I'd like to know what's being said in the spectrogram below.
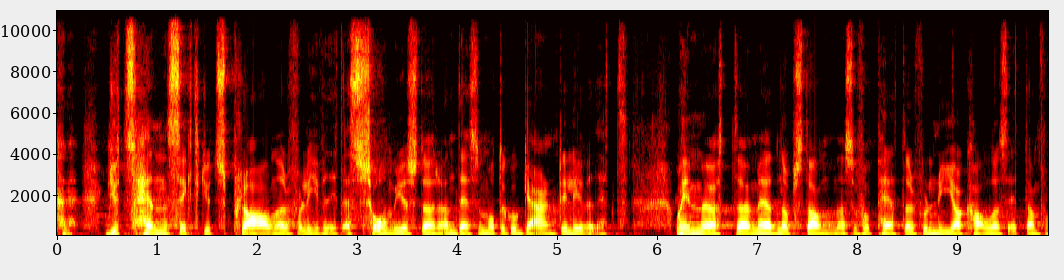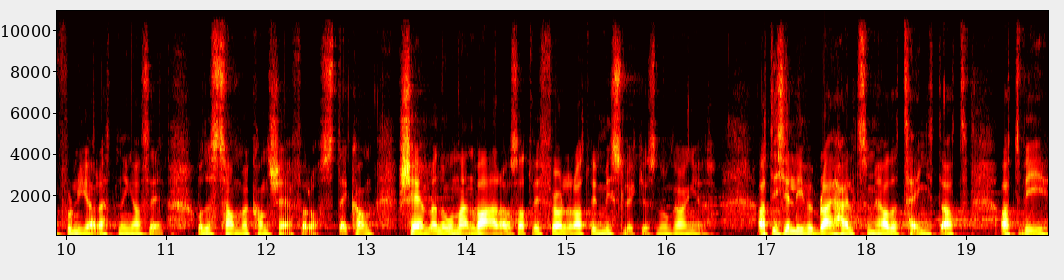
Guds hensikt, Guds planer for livet ditt er så mye større enn det som måtte gå gærent i livet ditt. Og I møte med den oppstandende så får Peter fornya kallet sitt, han får fornya retninga si. Og det samme kan skje for oss. Det kan skje med noen av enhver av oss at vi føler at vi mislykkes noen ganger. At ikke livet ble helt som vi hadde tenkt. At, at, vi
